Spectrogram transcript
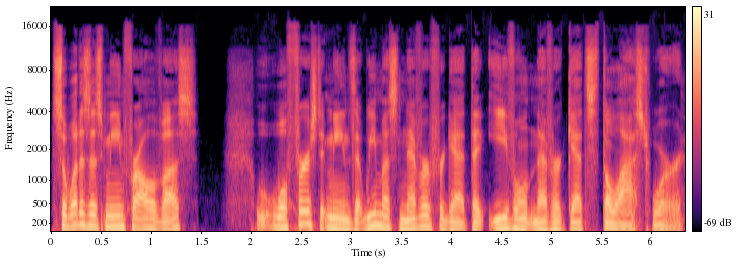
So, what does this mean for all of us? Well, first, it means that we must never forget that evil never gets the last word.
